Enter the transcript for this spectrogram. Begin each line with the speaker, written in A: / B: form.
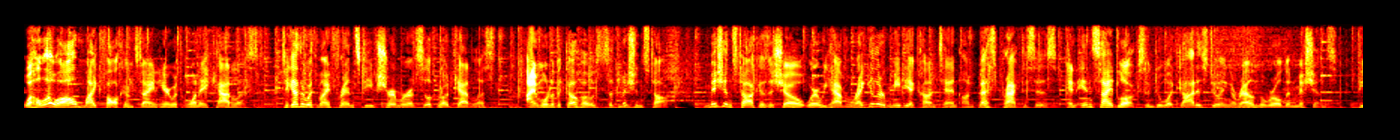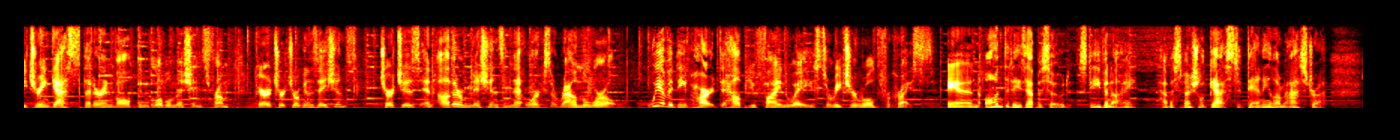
A: Well, hello, all. Mike Falkenstein here with 1 8 Catalyst. Together with my friend Steve Shermer of Silk Road Catalyst, I'm one of the co hosts of Missions Talk. Missions Talk is a show where we have regular media content on best practices and inside looks into what God is doing around the world in missions, featuring guests that are involved in global missions from parachurch organizations, churches, and other missions networks around the world. We have a deep heart to help you find ways to reach your world for Christ. And on today's episode, Steve and I have a special guest, Danny Lamastra,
